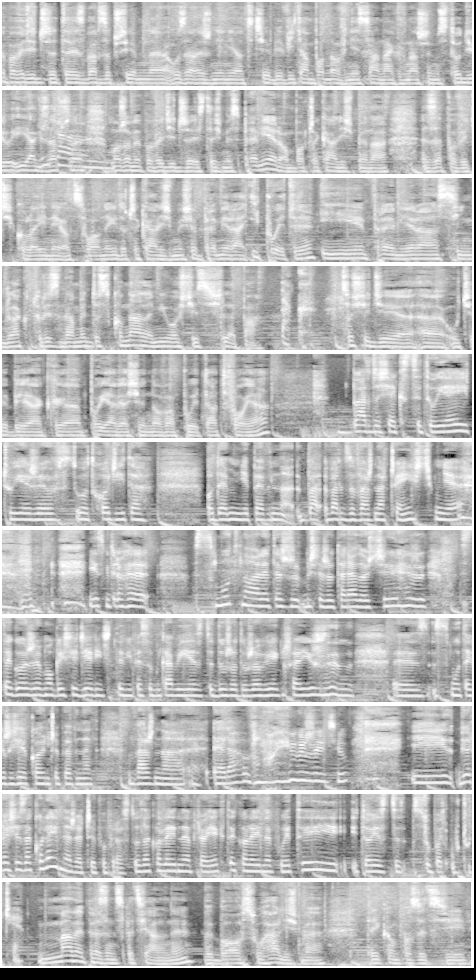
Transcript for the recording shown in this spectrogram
mogę powiedzieć, że to jest bardzo przyjemne uzależnienie od ciebie. Witam ponownie Sanach w naszym studiu i jak Witam. zawsze możemy powiedzieć, że jesteśmy z premierą, bo czekaliśmy na zapowiedź kolejnej odsłony i doczekaliśmy się premiera i płyty i premiera singla, który znamy doskonale. Miłość jest ślepa. Tak. Co się dzieje e, u ciebie, jak e, pojawia się nowa płyta twoja? Bardzo się ekscytuję i czuję, że tu odchodzi ta ode mnie pewna, ba, bardzo ważna część mnie. Jest mi trochę smutno, ale też myślę, że ta radość z tego, że mogę się dzielić tymi piosenkami jest dużo, dużo większa niż ten e, smutek, że się kończy pewna ważna era w moim życiu. I biorę się za kolejne rzeczy po prostu, za kolejne projekty, kolejne płyty i, i to jest super uczucie. Mamy prezent specjalny, bo słuchaliśmy tej kompozycji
